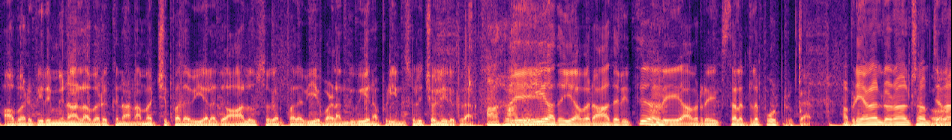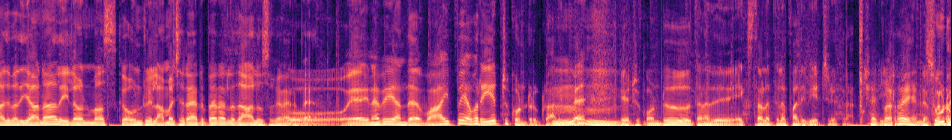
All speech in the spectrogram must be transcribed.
அவர் விரும்பினால் அவருக்கு அவருக்கு நான் அமைச்சு பதவி அல்லது ஆலோசகர் பதவியை வழங்குவேன் அப்படின்னு சொல்லி சொல்லியிருக்கிறார். ஆகவே- அதே அவர் ஆதரித்து அதை அவர் ஸ்தலத்துல போட்டிருக்கார். அப்படியானால் டொனால்ட் ட்ரம்ப் ஜனாதிபதியானால் இலோன் மஸ்க் ஒன்றில் அமைச்சராக இருப்பார் அல்லது ஆலோசகராக இருப்பார்? எனவே அந்த வாய்ப்பை அவர் ஏற்றுக்கொண்டிருக்கிறார். ஏற்றுக்கொண்டு தனது எக்ஸ் தளத்துல பதிவேற்றிருக்கிறார். சரி. சூடு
